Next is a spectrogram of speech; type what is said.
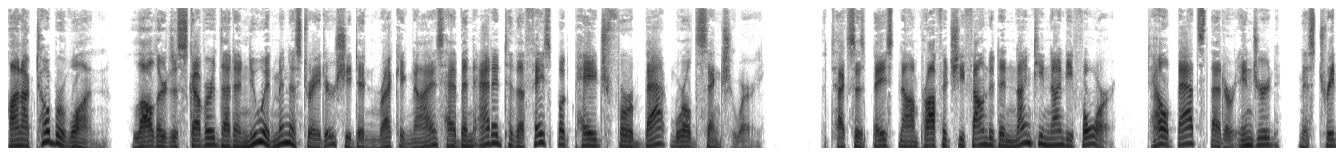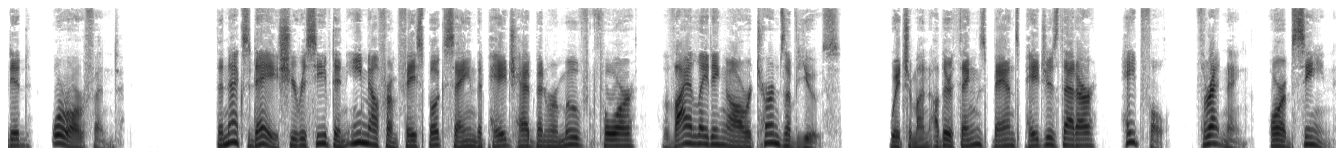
On October 1, Lollar discovered that a new administrator she didn't recognize had been added to the Facebook page for Bat World Sanctuary, the Texas based nonprofit she founded in 1994 to help bats that are injured, mistreated, or orphaned. The next day, she received an email from Facebook saying the page had been removed for violating our terms of use, which, among other things, bans pages that are hateful, threatening, or obscene.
